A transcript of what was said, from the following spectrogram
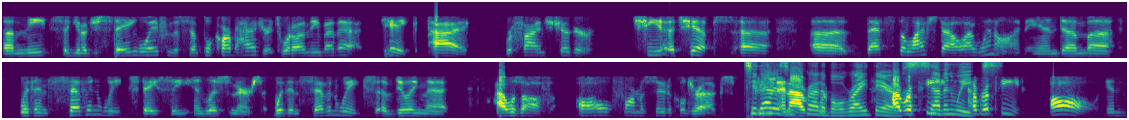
uh, meats, you know, just staying away from the simple carbohydrates. What do I mean by that? Cake, pie, refined sugar, chia chips. Uh, uh, that's the lifestyle I went on, and um, uh, within seven weeks, Stacy and listeners, within seven weeks of doing that, I was off all pharmaceutical drugs. See, that is and incredible, I, right there. I repeat, seven weeks. I repeat, all. And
